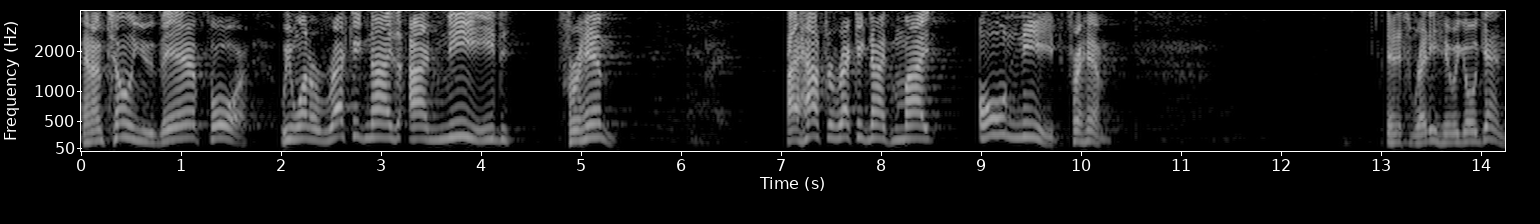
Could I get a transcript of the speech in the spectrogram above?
And I'm telling you, therefore, we want to recognize our need for Him. I have to recognize my own need for Him. And it's ready. Here we go again.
